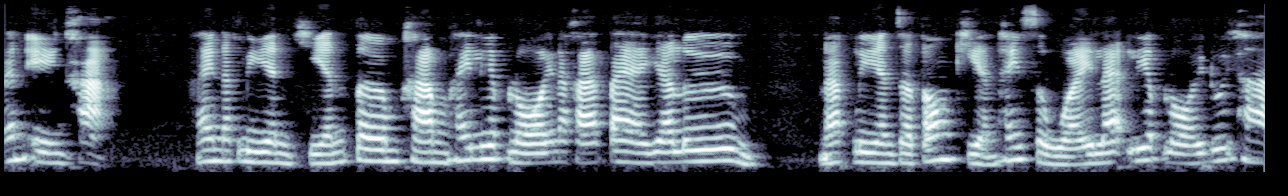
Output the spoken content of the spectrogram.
นั่นเองค่ะ ให้นักเรียนเขียนเติมคำให้เรียบร้อยนะคะ แต่อย่าลืม นักเรียนจะต้องเขียนให้สวยและเรียบร้อยด้วยค่ะ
